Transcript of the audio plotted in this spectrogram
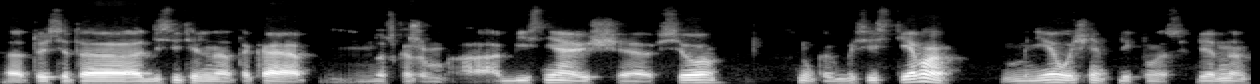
Э, то есть это действительно такая, ну, скажем, объясняющая все, ну, как бы система. Мне очень откликнулась. Лена,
